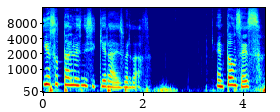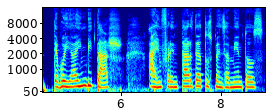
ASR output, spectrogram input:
y eso tal vez ni siquiera es verdad. Entonces, te voy a invitar a enfrentarte a tus pensamientos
